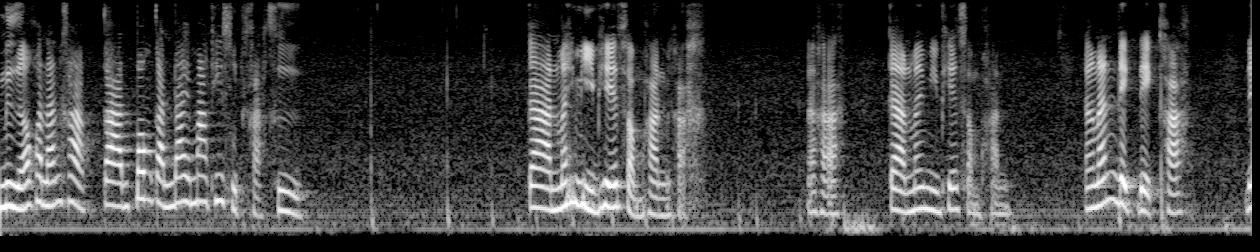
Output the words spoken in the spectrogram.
เหนือกว่านั้นค่ะ การป้องกันได้มากที่สุดค่ะ คือ การไม่มีเพศสัมพันธ์ค่ะนะคะ การไม่มีเพศสัมพันธ์ ดังนั้นเด็กๆค่ะเ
